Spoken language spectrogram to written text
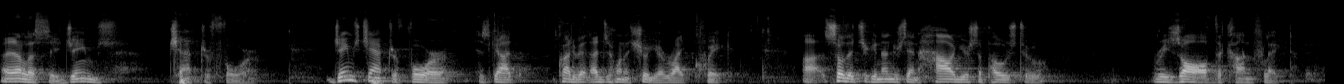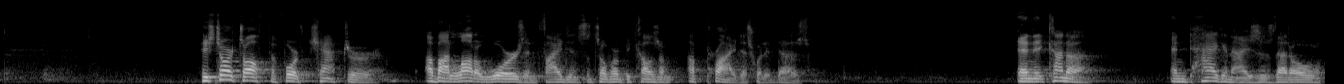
uh, let's see, James chapter 4. James chapter 4 has got quite a bit. I just want to show you right quick uh, so that you can understand how you're supposed to resolve the conflict. He starts off the fourth chapter about a lot of wars and fightings and so forth because of, of pride. That's what it does. And it kind of antagonizes that old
